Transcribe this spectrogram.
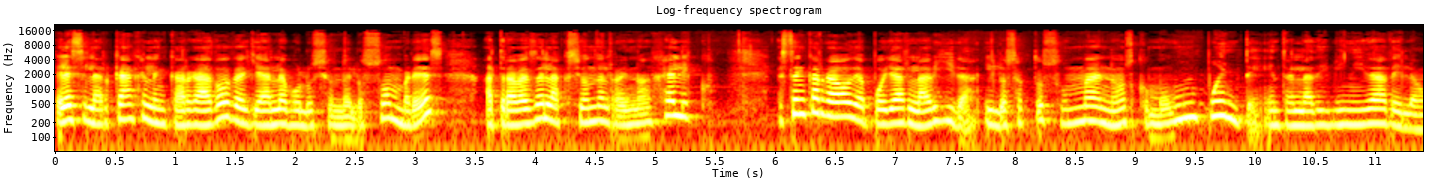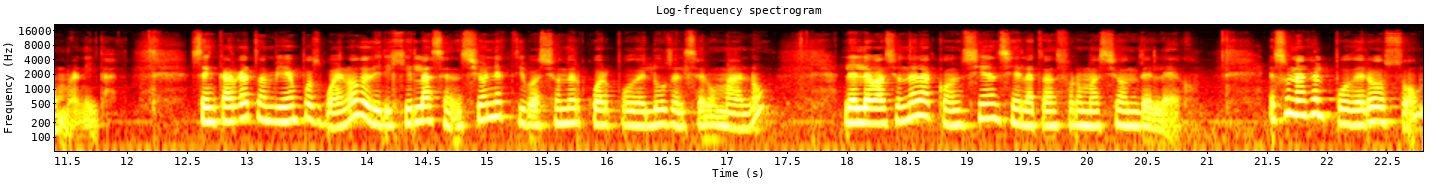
Él es el arcángel encargado de guiar la evolución de los hombres a través de la acción del reino angélico. Está encargado de apoyar la vida y los actos humanos como un puente entre la divinidad y la humanidad. Se encarga también, pues bueno, de dirigir la ascensión y activación del cuerpo de luz del ser humano, la elevación de la conciencia y la transformación del ego. Es un ángel poderoso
